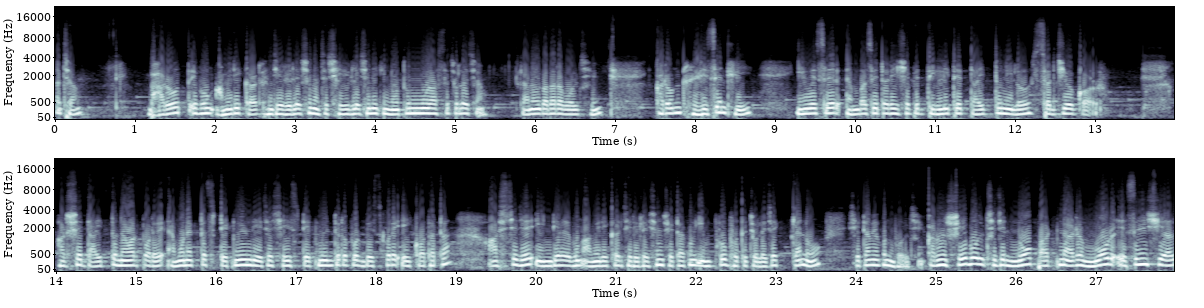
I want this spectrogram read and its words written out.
আচ্ছা ভারত এবং আমেরিকার যে রিলেশন আছে, সেই রিলেশনে কি নতুন মোড় আসতে চলেছে? কেন এই কথাটা বলছি? কারণ রিসেন্টলি ইউএসের অ্যাম্বাসেডার হিসেবে দিল্লিতে দায়িত্ব নিল সার্জিও গর আর সে দায়িত্ব নেওয়ার পরে এমন একটা স্টেটমেন্ট দিয়েছে, সেই স্টেটমেন্টের ওপর বেস করে এই কথাটা আসছে যে ইন্ডিয়া এবং আমেরিকার যে রিলেশন সেটা এখন ইমপ্রুভ হতে চলেছে। কেন? সেটা আমি এখন বলছি। কারণ সে বলছে যে no partner more essential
